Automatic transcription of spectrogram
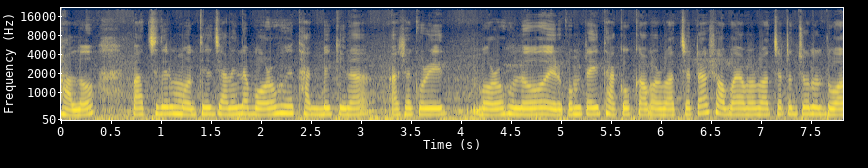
ভালো। বাচ্চাদের মধ্যে জানি না বড় হয়ে থাকবে কিনা, আশা করি বড় হলেও এরকমটাই থাকুক আমার বাচ্চাটা, সবাই আমার বাচ্চাটার জন্য দোয়া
